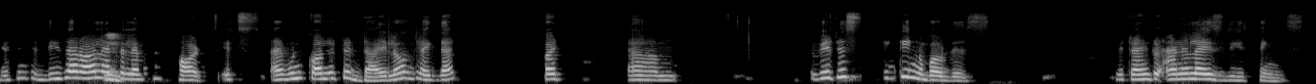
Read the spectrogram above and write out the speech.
Isn't it? These are all at the Mm. level of thoughts. It's, I wouldn't call it a dialogue like that, but um, we're just thinking about this. We're trying to analyze these things.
